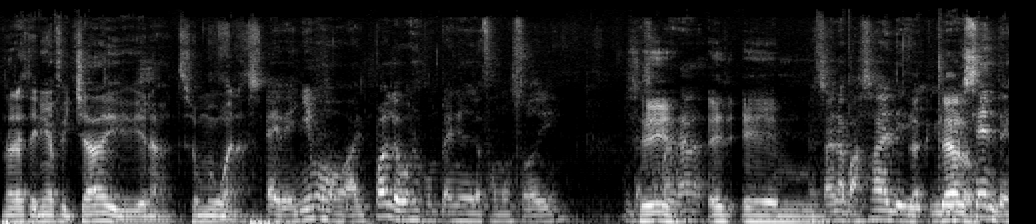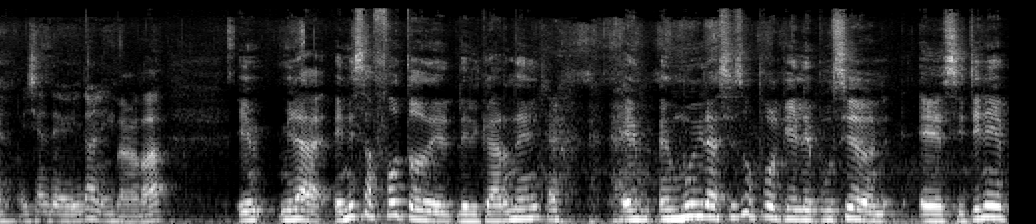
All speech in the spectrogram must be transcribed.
no las tenía fichadas y era- son muy buenas. Eh, venimos al palo con el cumpleaños de los famosos hoy. Sí, semana, eh, em, la semana pasada el la- el de claro. Vicente, Vicente Vitoni. la verdad. Y mira, en esa foto de- del carnet es, es muy gracioso porque le pusieron, eh, si tiene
